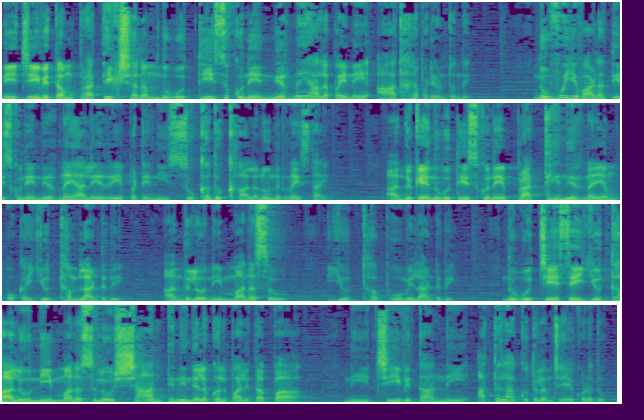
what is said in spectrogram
నీ జీవితం ప్రతిక్షణం నువ్వు తీసుకునే నిర్ణయాలపైనే ఆధారపడి ఉంటుంది. నువ్వు ఇవాళ తీసుకునే నిర్ణయాలే రేపటి నీ సుఖదుఖాలను నిర్ణయిస్తాయి. అందుకే నువ్వు తీసుకునే ప్రతి నిర్ణయం ఒక యుద్ధం లాంటిది. అందులో నీ మనసు యుద్ధ భూమి లాంటిది. నువ్వు చేసే యుద్ధాలు నీ మనసులో శాంతిని నెలకొల్పాలి తప్ప నీ జీవితాన్ని అతలాకుతలం చేయకూడదు.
